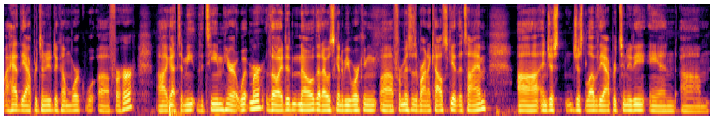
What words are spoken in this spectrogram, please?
I had the opportunity to come work uh, for her. I got to meet the team here at Whitmer, though I didn't know that I was going to be working uh, for Mrs. Bronikowski at the time, uh, and just just love the opportunity and. Um,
